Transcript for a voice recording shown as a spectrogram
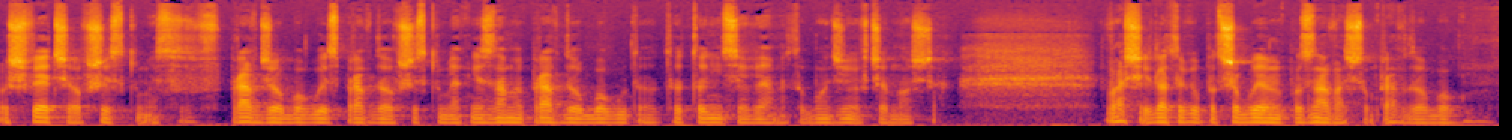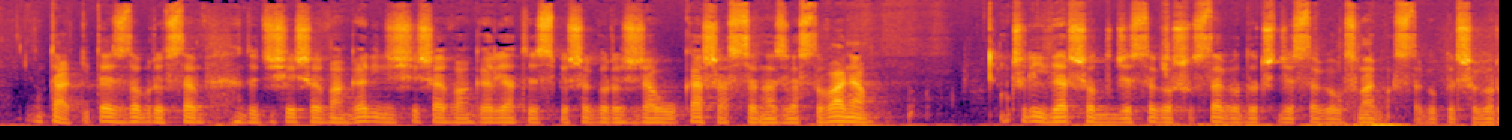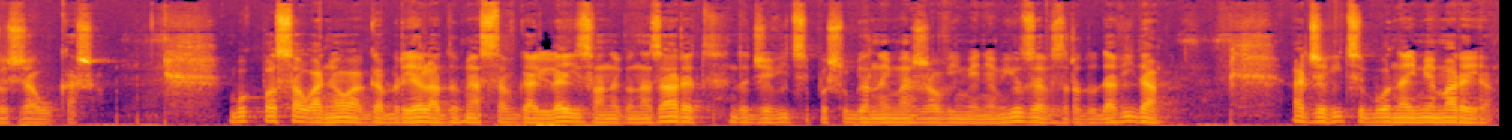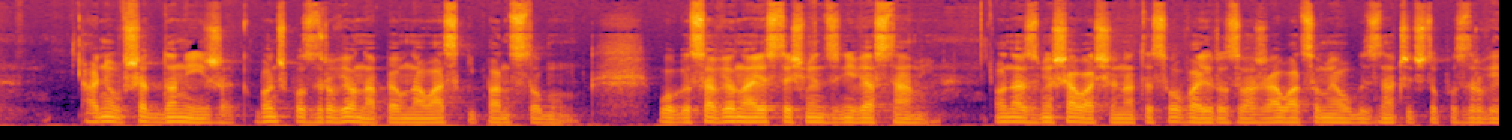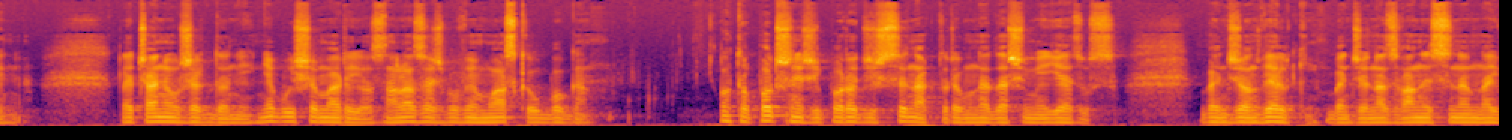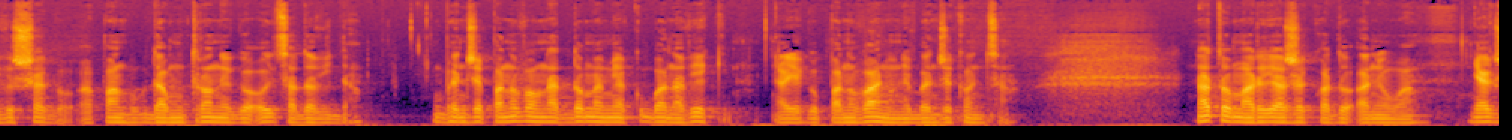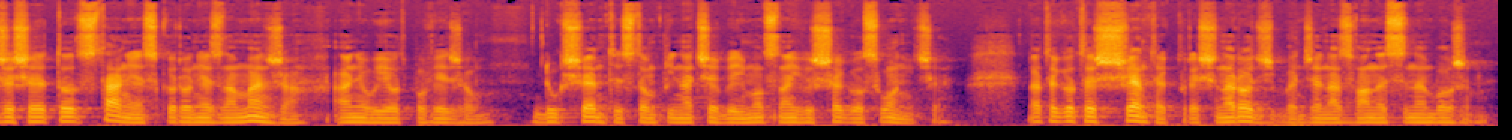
o świecie, o wszystkim. Jest w prawdzie o Bogu jest prawda o wszystkim. Jak nie znamy prawdy o Bogu, to, to, to nic nie wiemy, to błądzimy w ciemnościach. Właśnie dlatego potrzebujemy poznawać tą prawdę o Bogu. Tak, i to jest dobry wstęp do dzisiejszej Ewangelii. Dzisiejsza Ewangelia to jest z pierwszego rozdziału Łukasza, scena zwiastowania, czyli wiersze od 26 do 38 z tego pierwszego rozdziału Łukasza. Bóg posłał anioła Gabriela do miasta w Galilei zwanego Nazaret, do dziewicy poślubionej mężowi imieniem Józef z rodu Dawida, a dziewicy było na imię Maryja. Anioł wszedł do niej i rzekł: Bądź pozdrowiona, pełna łaski, Pan z Tobą. Błogosławiona jesteś między niewiastami. Ona zmieszała się na te słowa i rozważała, co miałoby znaczyć to pozdrowienie. Lecz anioł rzekł do niej: Nie bój się, Maryjo, znalazłaś bowiem łaskę u Boga. Oto poczniesz i porodzisz syna, któremu nadasz imię Jezus. Będzie on wielki, będzie nazwany synem Najwyższego, a Pan Bóg da mu tron jego ojca Dawida. Będzie panował nad domem Jakuba na wieki, a jego panowaniu nie będzie końca. Na to Maryja rzekła do anioła: Jakże się to stanie, skoro nie znam męża? Anioł jej odpowiedział: Duch Święty stąpi na ciebie i moc Najwyższego osłoni cię. Dlatego też święte, które się narodzi, będzie nazwane Synem Bożym.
